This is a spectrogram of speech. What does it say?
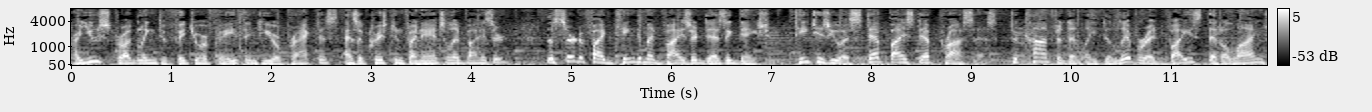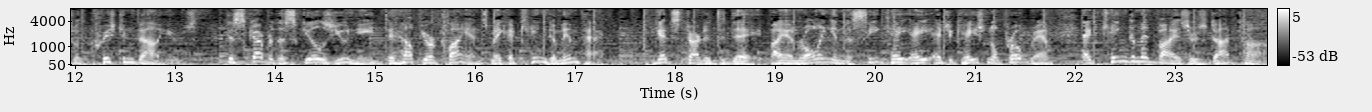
Are you struggling to fit your faith into your practice as a Christian financial advisor? The Certified Kingdom Advisor designation teaches you a step by step process to confidently deliver advice that aligns with Christian values. Discover the skills you need to help your clients make a kingdom impact. Get started today by enrolling in the CKA educational program at kingdomadvisors.com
